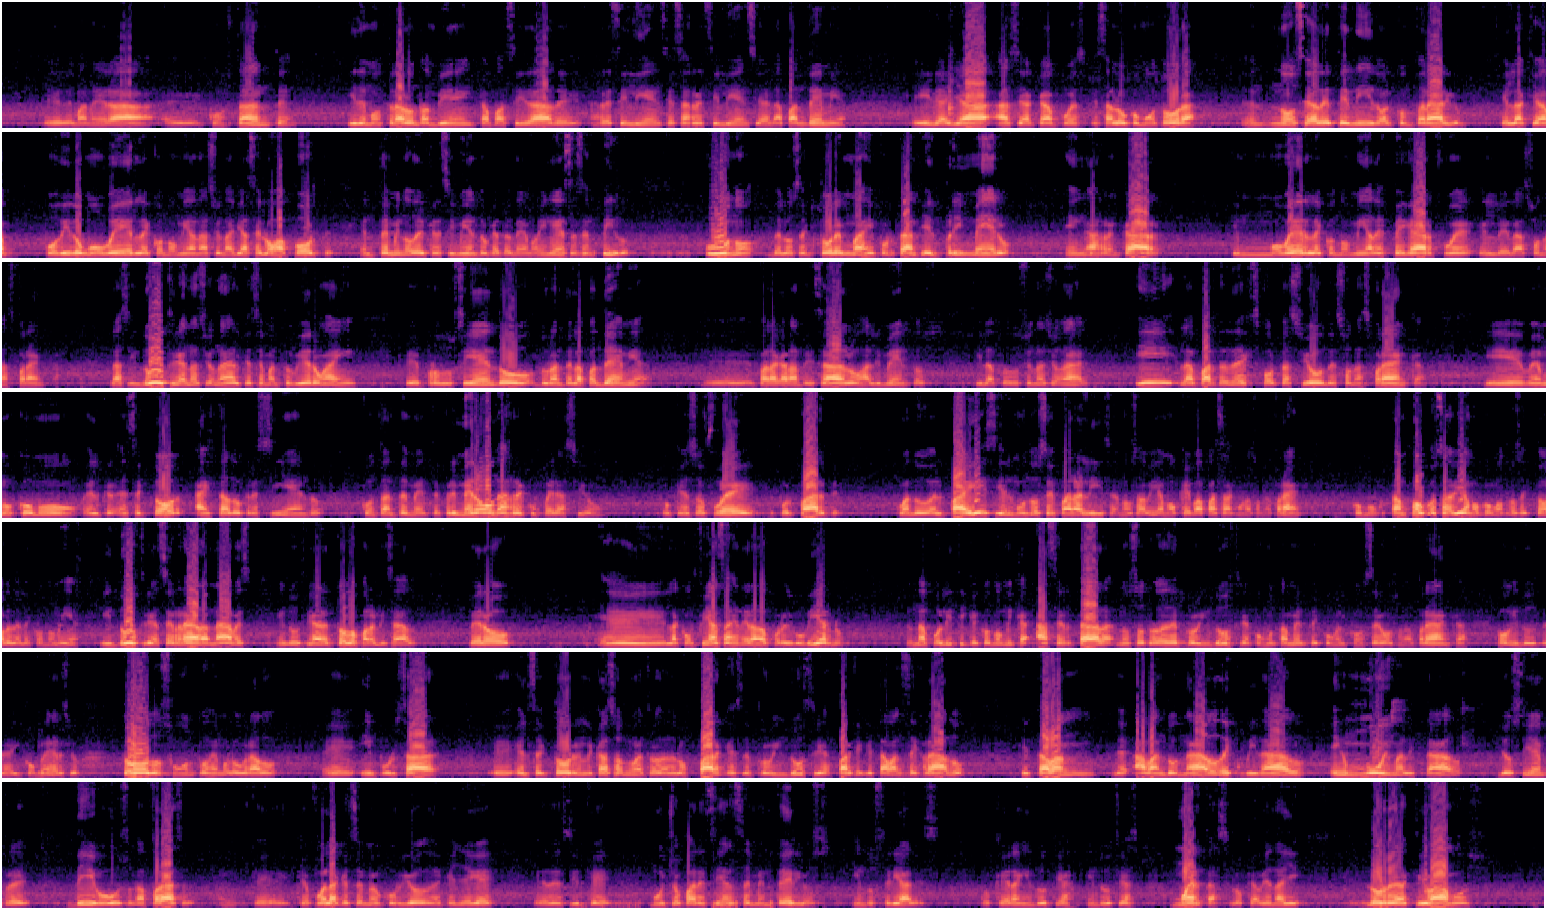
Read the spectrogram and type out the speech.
eh, de manera eh, constante y demostraron también capacidad de resiliencia, esa resiliencia en la pandemia. Y de allá hacia acá, pues esa locomotora eh, no se ha detenido, al contrario, es la que ha podido mover la economía nacional y hacer los aportes en términos del crecimiento que tenemos. en ese sentido, uno de los sectores más importantes el primero en arrancar y mover la economía, despegar, fue el de las zonas francas. Las industrias nacionales que se mantuvieron ahí eh, produciendo durante la pandemia eh, para garantizar los alimentos y la producción nacional y la parte de exportación de zonas francas vemos como el, sector ha estado creciendo constantemente. Primero una recuperación, porque eso fue por parte. Cuando el país y el mundo se paraliza, no sabíamos qué iba a pasar con la zona franca, como tampoco sabíamos con otros sectores de la economía, industria cerrada, naves industriales, todo paralizado. Pero eh, la confianza generada por el gobierno, de una política económica acertada. Nosotros desde Proindustria, conjuntamente con el Consejo de Zona Franca, con Industria y Comercio, todos juntos hemos logrado eh, impulsar eh, el sector. En el caso nuestro, desde los parques de Proindustria, parques que estaban cerrados, que estaban abandonados, descuidados, en muy mal estado. Yo siempre digo, uso una frase que, fue la que se me ocurrió desde que llegué, es decir que muchos parecían cementerios industriales, porque eran industrias, industrias muertas lo que habían allí. Lo reactivamos,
